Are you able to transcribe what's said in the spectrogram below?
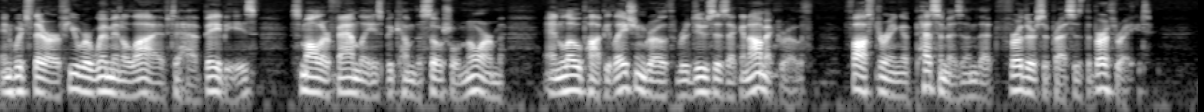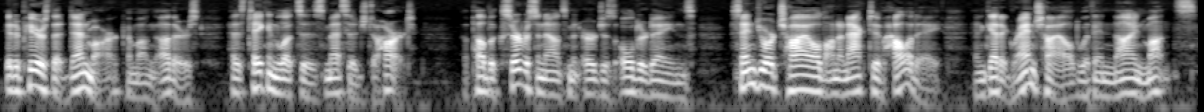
in which there are fewer women alive to have babies, smaller families become the social norm, and low population growth reduces economic growth, fostering a pessimism that further suppresses the birth rate. It appears that Denmark, among others, has taken Lutz's message to heart. A public service announcement urges older Danes send your child on an active holiday and get a grandchild within nine months.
